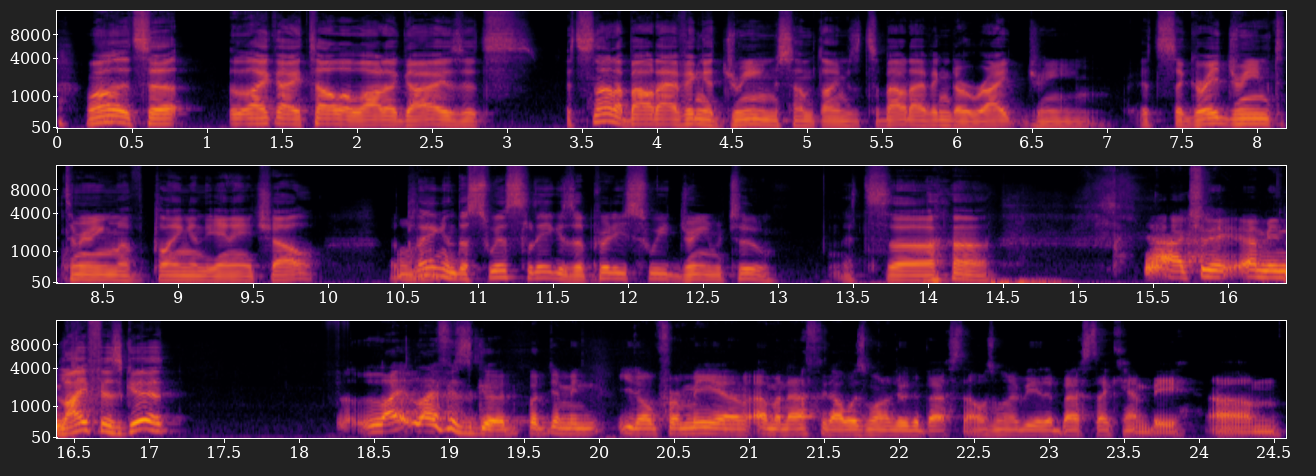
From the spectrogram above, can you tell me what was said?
well, it's a like I tell a lot of guys, it's it's not about having a dream. Sometimes it's about having the right dream. It's a great dream to dream of playing in the NHL, but mm-hmm. playing in the Swiss league is a pretty sweet dream too. It's uh, yeah, actually, I mean, life is good life is good, but I mean, you know, for me, I'm an athlete. I always want to do the best. I always want to be the best I can be. Um,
